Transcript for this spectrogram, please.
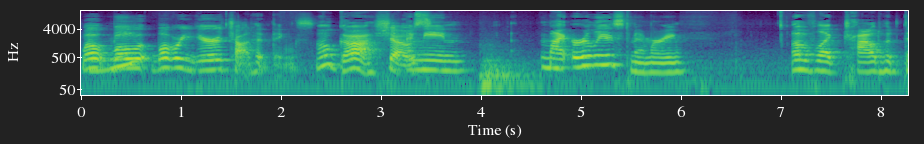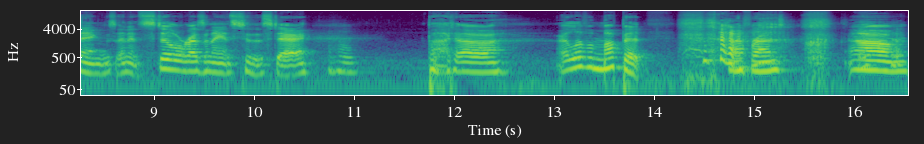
What Me? what, what were your childhood things? Oh gosh. Shows. I mean, my earliest memory of like childhood things, and it still resonates to this day. Mm-hmm. But uh, I love a Muppet, my friend. Um,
